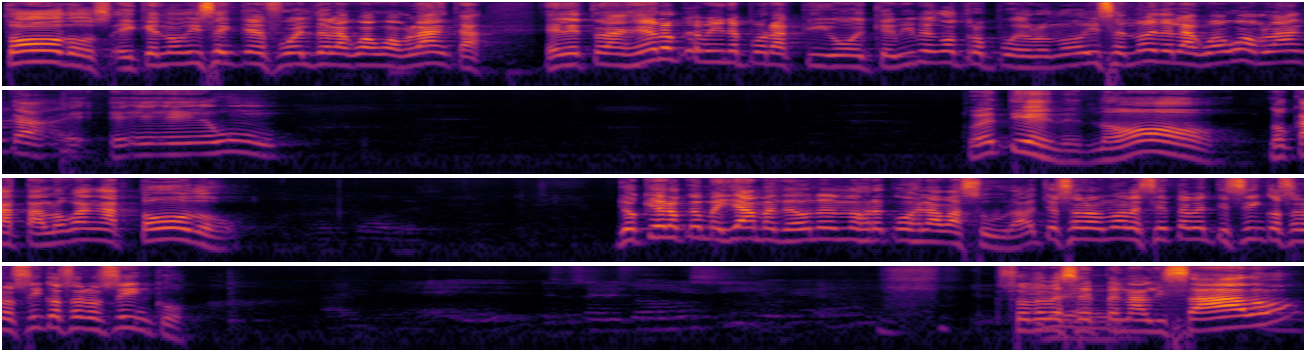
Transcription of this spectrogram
Todos, es que no dicen que fue el de la guagua blanca. El extranjero que viene por aquí o el que vive en otro pueblo no dice, no, es de la guagua blanca, es, es un... ¿Tú entiendes? No, nos catalogan a todos. Yo quiero que me llamen de dónde nos recoge la basura. 809-725-0505. Eso debe ser penalizado.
